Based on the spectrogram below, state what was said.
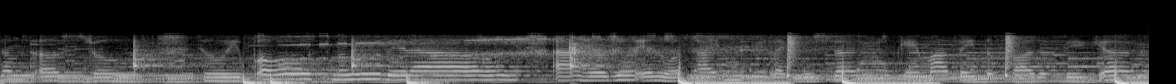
rhythms of strokes till we both smooth it out. I held you in one tight and sweet like two shirts. Gave my faith a father figure.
